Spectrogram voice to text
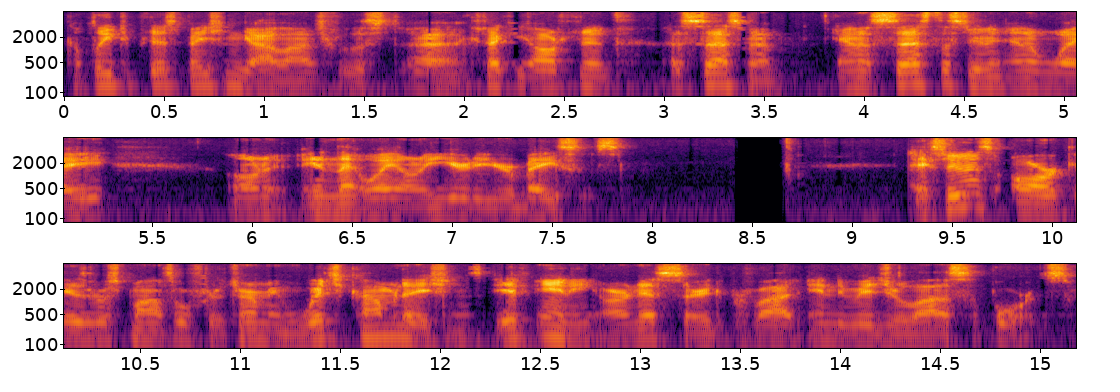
complete the participation guidelines for the uh, Kentucky alternate assessment and assess the student in a way on in that way on a year-to-year -year basis. A student's ARC is responsible for determining which accommodations, if any, are necessary to provide individualized supports.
